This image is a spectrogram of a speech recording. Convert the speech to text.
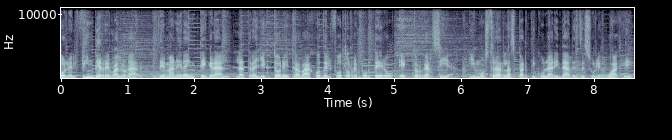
Con el fin de revalorar de manera integral la trayectoria y trabajo del fotoreportero Héctor García y mostrar las particularidades de su lenguaje,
